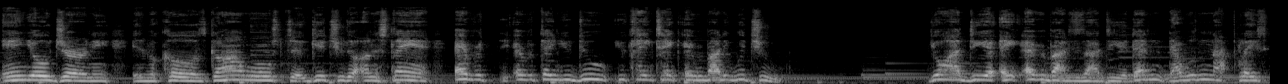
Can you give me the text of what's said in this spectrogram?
in your journey is because God wants to get you to understand every everything you do, you can't take everybody with you. Your idea ain't everybody's idea. That that was not placed.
